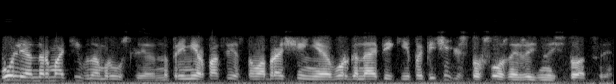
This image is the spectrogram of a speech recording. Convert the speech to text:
более нормативном русле, например, посредством обращения в органы опеки и попечительства в сложной жизненной ситуации.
